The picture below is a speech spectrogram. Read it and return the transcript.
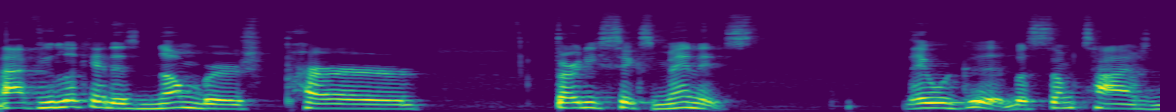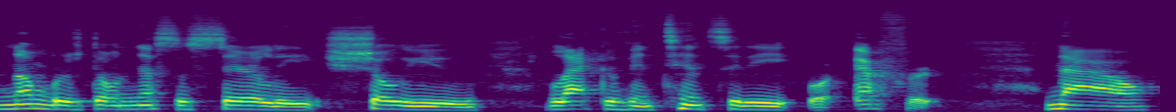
Now, if you look at his numbers per 36 minutes, they were good, but sometimes numbers don't necessarily show you lack of intensity or effort. Now,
